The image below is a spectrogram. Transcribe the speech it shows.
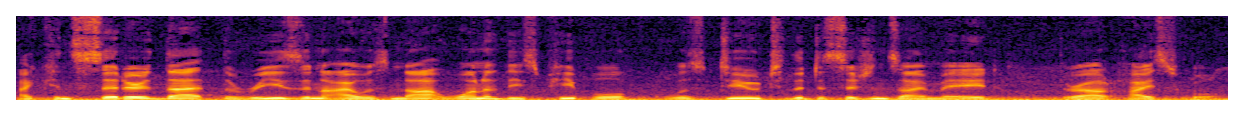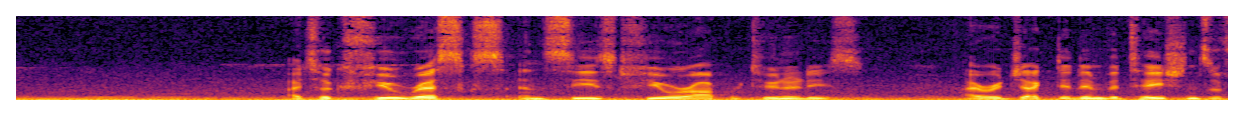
I considered that the reason I was not one of these people was due to the decisions I made throughout high school. I took few risks and seized fewer opportunities. I rejected invitations of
